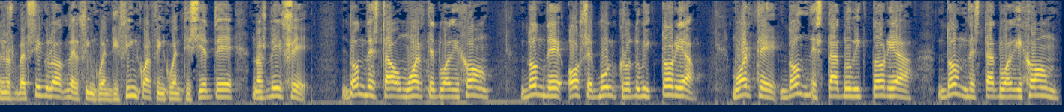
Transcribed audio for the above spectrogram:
en los versículos del 55 al 57, nos dice, ¿Dónde está, oh muerte, tu aguijón? ¿Dónde, oh sepulcro, tu victoria? Muerte, ¿dónde está tu victoria? ¿Dónde está tu aguijón?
